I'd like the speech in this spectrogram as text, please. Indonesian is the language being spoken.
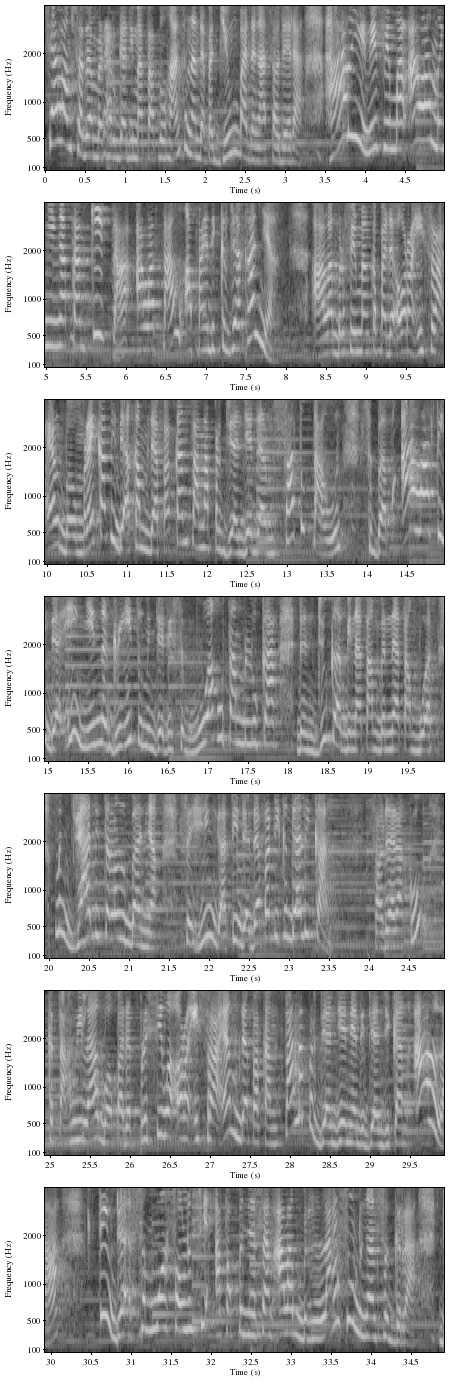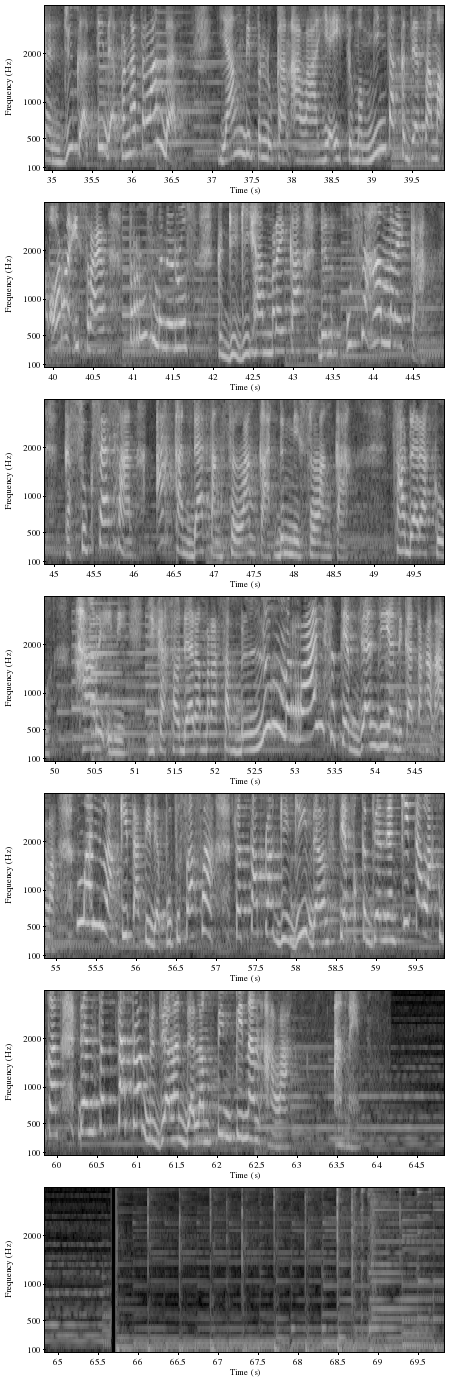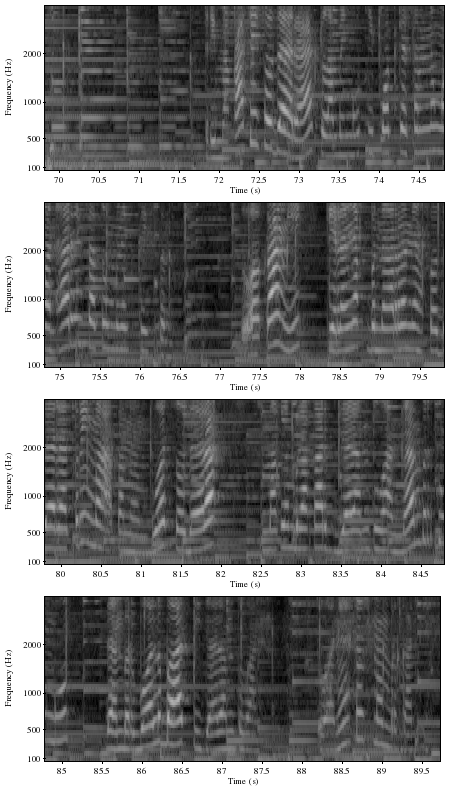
Shalom saudara berharga di mata Tuhan, senang dapat jumpa dengan saudara. Hari ini firman Allah mengingatkan kita, Allah tahu apa yang dikerjakannya. Allah berfirman kepada orang Israel bahwa mereka tidak akan mendapatkan tanah perjanjian dalam satu tahun sebab Allah tidak ingin negeri itu menjadi sebuah hutan belukar dan juga binatang-binatang buas menjadi terlalu banyak sehingga tidak dapat dikendalikan. Saudaraku, ketahuilah bahwa pada peristiwa orang Israel mendapatkan tanah perjanjian yang dijanjikan Allah, tidak semua solusi atau penyelesaian Allah berlangsung dengan segera dan juga tidak pernah terlambat. Yang diperlukan Allah yaitu meminta kerjasama orang Israel terus-menerus, kegigihan mereka dan usaha mereka. Kesuksesan akan datang selangkah demi selangkah. Saudaraku, hari ini jika saudara merasa belum meraih setiap janji yang dikatakan Allah, marilah kita tidak putus asa, tetaplah gigih dalam setiap pekerjaan yang kita lakukan dan tetaplah berjalan dalam pimpinan Allah. Amin. Terima kasih saudara telah mengikuti podcast Renungan Harian 1 Menit Kristen. Doa kami Kiranya kebenaran yang saudara terima akan membuat saudara semakin berakar di dalam Tuhan dan bertumbuh dan berbuah lebat di dalam Tuhan. Tuhan Yesus memberkati.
